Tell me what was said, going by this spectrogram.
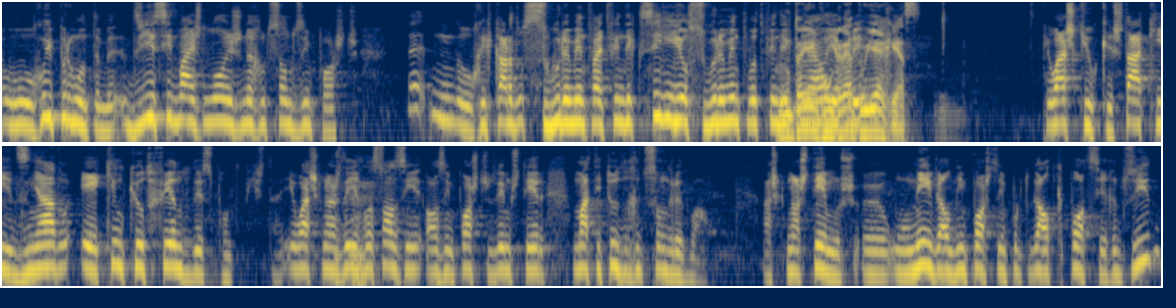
o Rui pergunta-me, devia-se ir mais longe na redução dos impostos? o Ricardo seguramente vai defender que sim e eu seguramente vou defender que não. Não tem em concreto o IRS. Eu acho que o que está aqui desenhado é aquilo que eu defendo desse ponto de vista. Eu acho que nós, em relação aos impostos, devemos ter uma atitude de redução gradual. Acho que nós temos uh, um nível de impostos em Portugal que pode ser reduzido.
